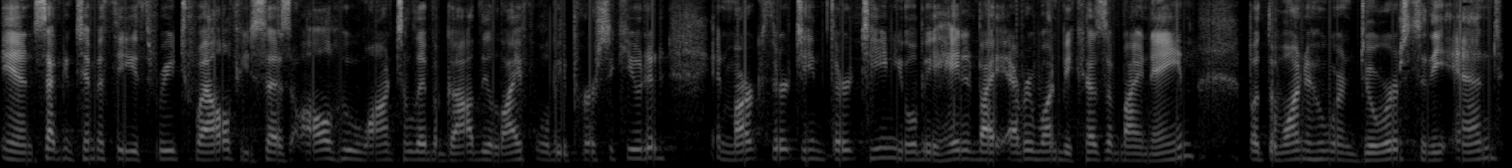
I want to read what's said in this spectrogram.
In 2 Timothy 3:12, he says all who want to live a godly life will be persecuted. In Mark 13:13, 13, 13, you will be hated by everyone because of my name, but the one who endures to the end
